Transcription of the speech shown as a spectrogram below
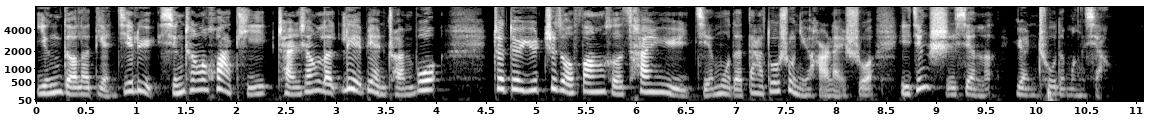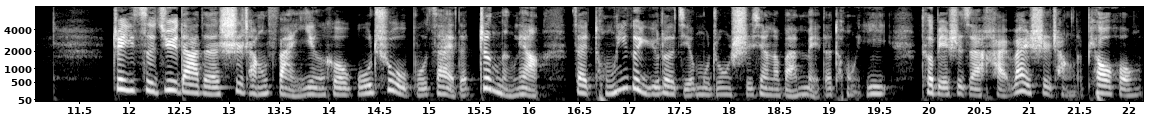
赢得了点击率，形成了话题，产生了裂变传播。这对于制作方和参与节目的大多数女孩来说，已经实现了远处的梦想。这一次巨大的市场反应和无处不在的正能量，在同一个娱乐节目中实现了完美的统一，特别是在海外市场的飘红，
